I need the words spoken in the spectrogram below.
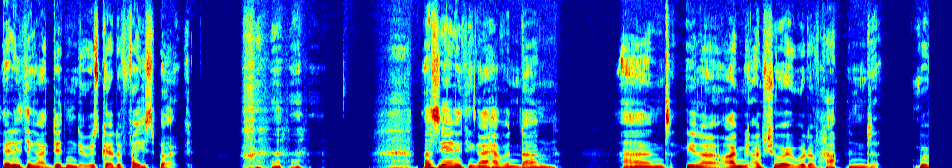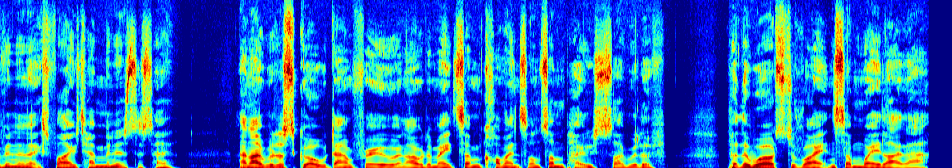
The only thing I didn't do is go to Facebook. That's the only thing I haven't done. And, you know, I'm, I'm sure it would have happened within the next five, ten minutes or so. And I would have scrolled down through and I would have made some comments on some posts. I would have put the words to right in some way like that.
